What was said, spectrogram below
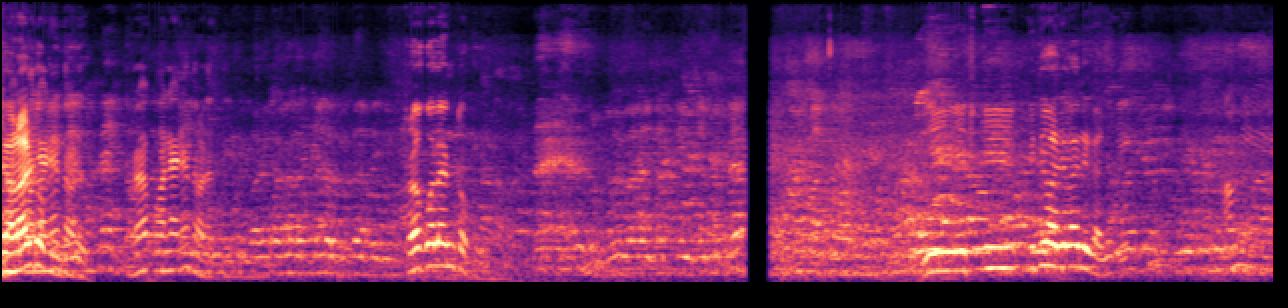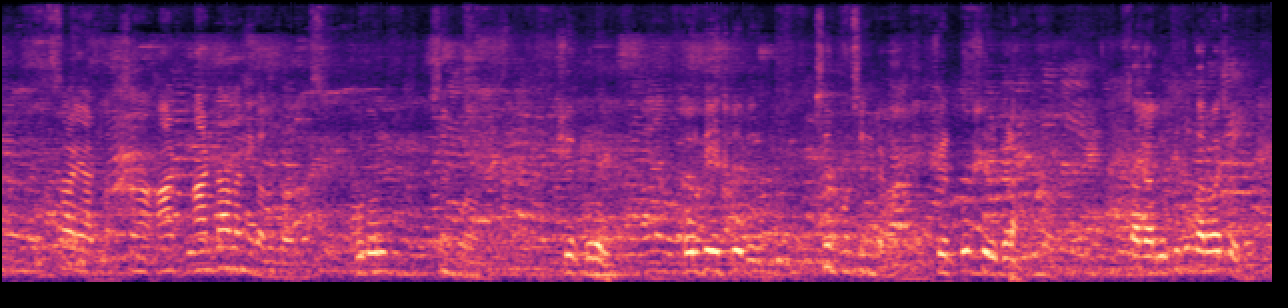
झाडाला ट्रकवाल्याने ठोकली धडक- ट्रकवाल्याने धडकली. ट्रकवाल्याने ठोकली ही एस टी किती वाजेला निघाली? आम्ही साडेआठला स- आठ आठ दहाला निघालो जवळपास. कुठून? शिरपूर शिरपूरून कोणती एस टी होती? शिरपूर शिंदखेडा शिरपूर शिरगळा साधारण किती परवाचे होते?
